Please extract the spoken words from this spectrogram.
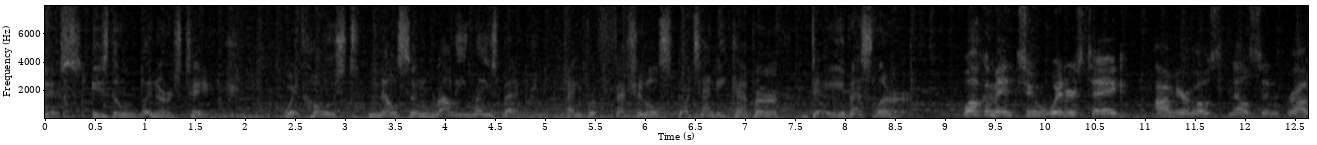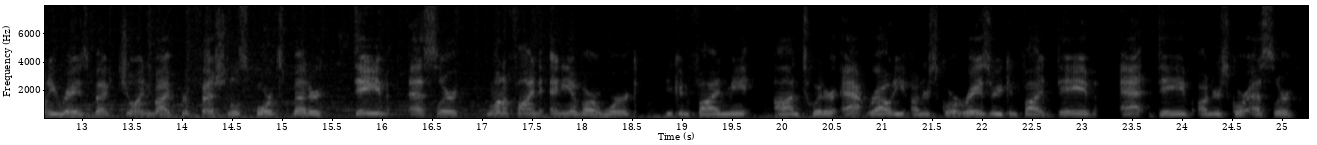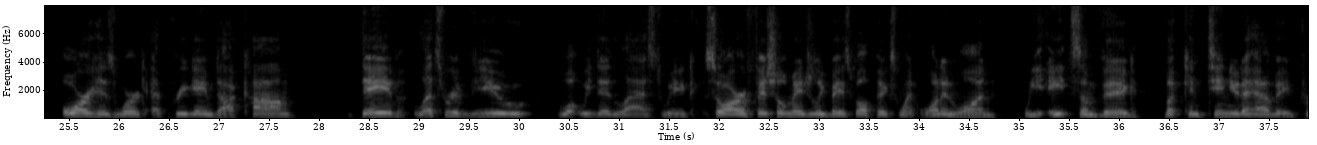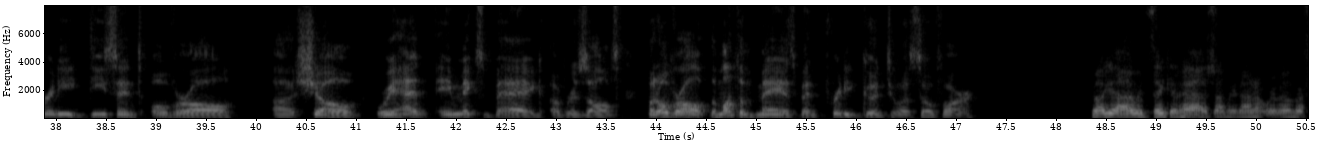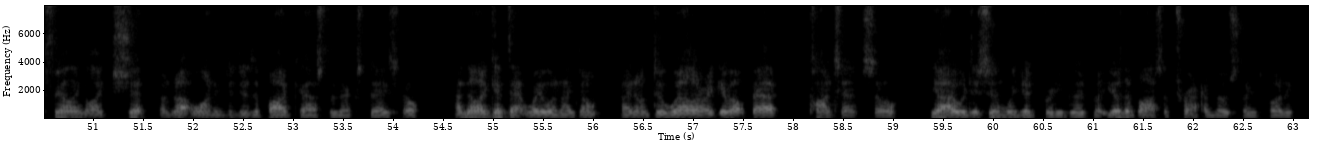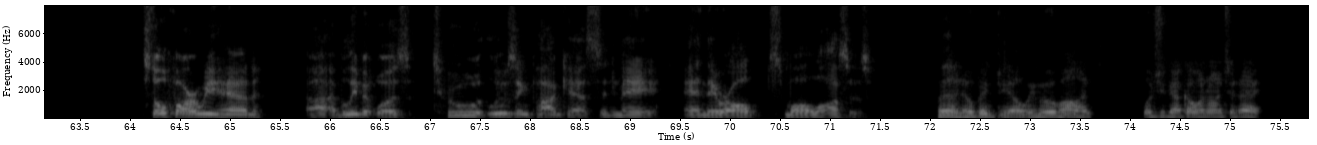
This is the winner's take with host Nelson Rowdy Raisbeck and professional sports handicapper Dave Essler. Welcome into Winner's Take. I'm your host, Nelson Rowdy Raisbeck, joined by professional sports better Dave Essler. If you want to find any of our work, you can find me on Twitter at rowdy underscore razor. You can find Dave at Dave underscore Essler or his work at pregame.com. Dave, let's review what we did last week. So our official Major League Baseball picks went one and one. We ate some vig, but continue to have a pretty decent overall uh, show where we had a mixed bag of results. But overall, the month of May has been pretty good to us so far. Well, yeah, I would think it has. I mean, I don't remember feeling like shit or not wanting to do the podcast the next day. So I know I get that way when I don't I don't do well or I give out bad content. So yeah, I would assume we did pretty good. But you're the boss of tracking those things, buddy. So far, we had uh, I believe it was two losing podcasts in May, and they were all small losses. Yeah, no big deal. We move on. What you got going on today?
